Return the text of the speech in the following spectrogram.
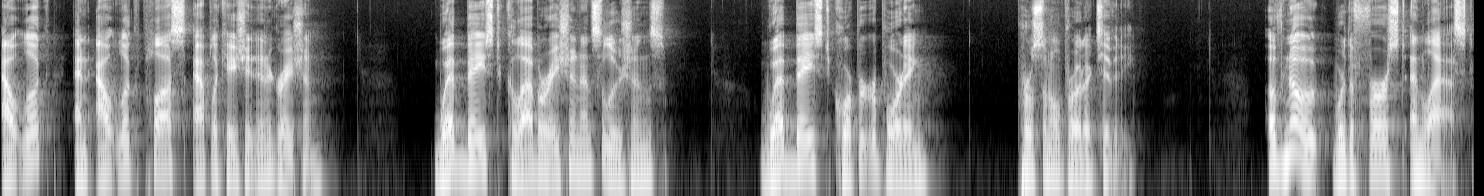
Outlook and Outlook Plus application integration, web based collaboration and solutions, web based corporate reporting, personal productivity. Of note were the first and last.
